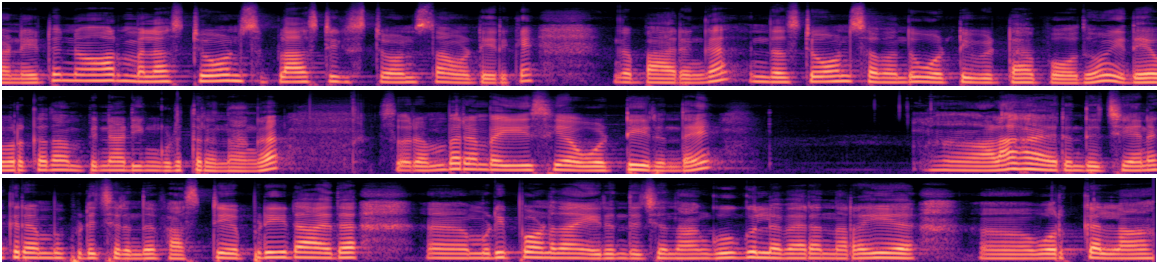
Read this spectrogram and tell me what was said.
பண்ணிவிட்டு நார்மலாக ஸ்டோன்ஸ் பிளாஸ்டிக் ஸ்டோன்ஸ் தான் ஒட்டியிருக்கேன். இங்கே பாருங்கள் இந்த ஸ்டோன்ஸை வந்து ஒட்டி விட்டால் போதும். இதே ஒர்க்கை தான் பின்னாடியும் கொடுத்துருந்தாங்க. ஸோ ரொம்ப ரொம்ப ஈஸியாக ஒட்டியிருந்தேன். அழகாக இருந்துச்சு. எனக்கு ரொம்ப பிடிச்சிருந்து ஃபஸ்ட்டு எப்படிடா இதை முடிப்போன்னு தான் இருந்துச்சு. நான் கூகுளில் வேறு நிறைய ஒர்க்கெல்லாம்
